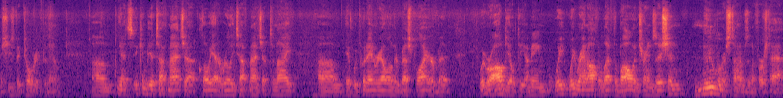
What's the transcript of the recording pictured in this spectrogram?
is, she's Victoria for them. Um, you know, it can be a tough matchup. Chloe had a really tough matchup tonight, um, if we put Anriel on their best player, but we were all guilty. I mean, we, we ran off and left the ball in transition numerous times in the first half.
